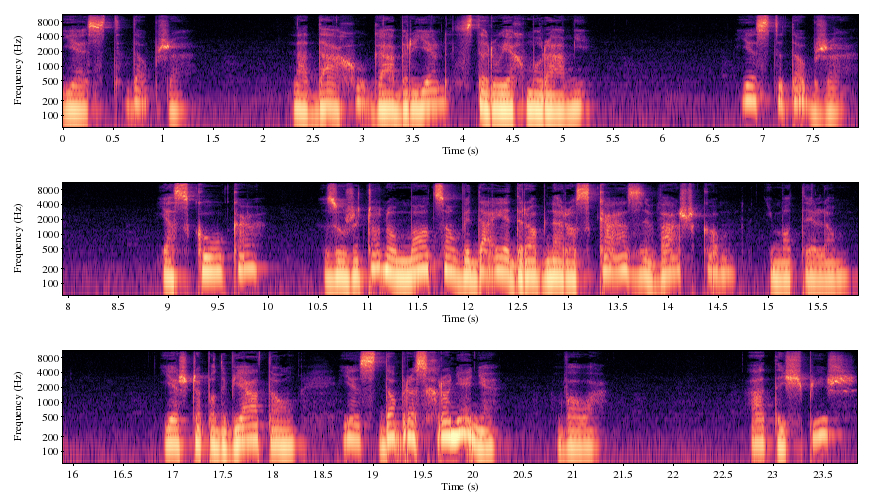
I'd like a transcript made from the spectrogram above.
Jest dobrze. Na dachu Gabriel steruje chmurami. Jest dobrze. Jaskółka z użyczoną mocą wydaje drobne rozkazy ważkom i motylom. Jeszcze pod wiatą jest dobre schronienie, woła. A ty śpisz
